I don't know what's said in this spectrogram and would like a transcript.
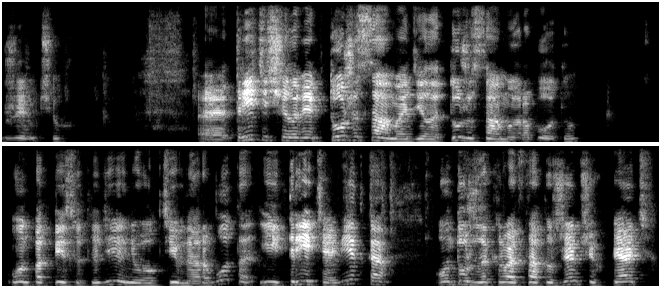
жемчуг. Э, третий человек то же самое делает, ту же самую работу. Он подписывает людей, у него активная работа. И третья ветка, он тоже закрывает статус жемчуг 5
